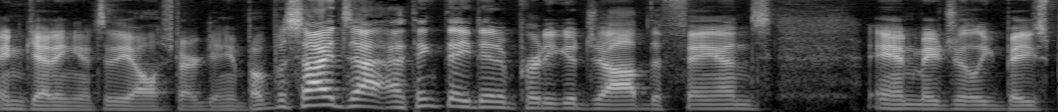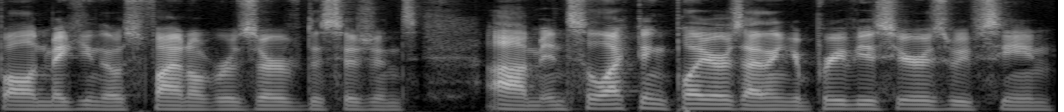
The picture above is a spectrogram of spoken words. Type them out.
and getting into the All Star game. But besides that, I think they did a pretty good job. The fans and Major League Baseball in making those final reserve decisions. Um, in selecting players, I think in previous years we've seen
